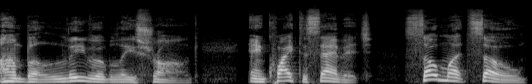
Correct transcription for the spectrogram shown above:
unbelievably strong and quite the savage, so much so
